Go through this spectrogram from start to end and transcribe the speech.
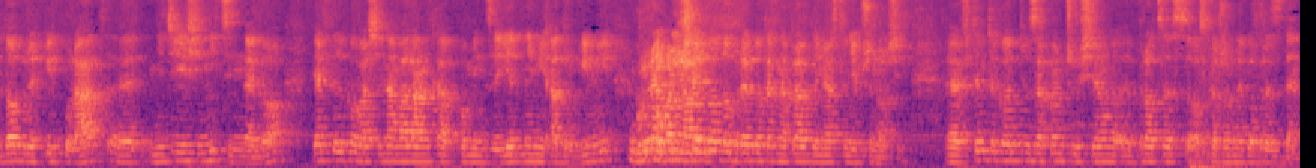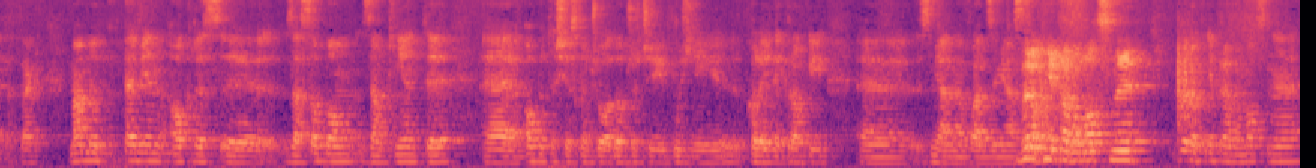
dobrych kilku lat e, nie dzieje się nic innego, jak tylko właśnie nawalanka pomiędzy jednymi a drugimi, która niczego dobrego tak naprawdę miasto nie przynosi. E, W tym tygodniu zakończył się e, proces oskarżonego prezydenta. Tak? Mamy pewien okres e, za sobą, zamknięty. E, Oby to się skończyło dobrze, czyli później kolejne kroki, e, zmiana władzy miasta. Wyrok nieprawomocny. Wyrok nieprawomocny,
